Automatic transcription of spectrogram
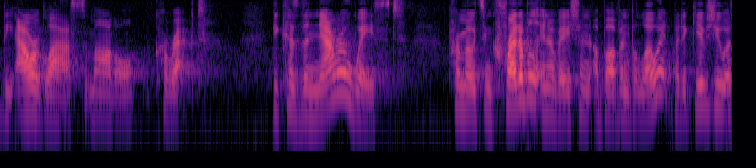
the hourglass model correct because the narrow waist promotes incredible innovation above and below it, but it gives you a,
